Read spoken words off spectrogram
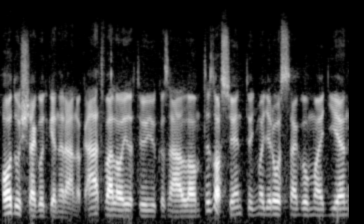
ha adósságot generálnak, átvállalja tőlük az állam. Ez azt jelenti, hogy Magyarországon majd ilyen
